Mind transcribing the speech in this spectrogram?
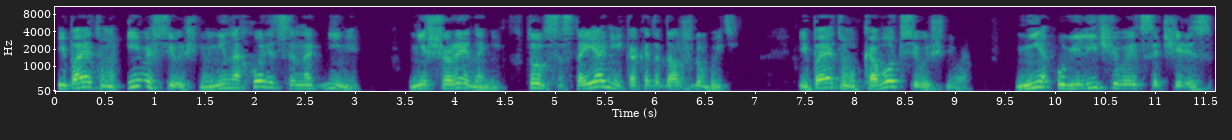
И поэтому имя Всевышнего не находится над ними, не шуре на них, в том состоянии, как это должно быть. И поэтому кого Всевышнего не увеличивается через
